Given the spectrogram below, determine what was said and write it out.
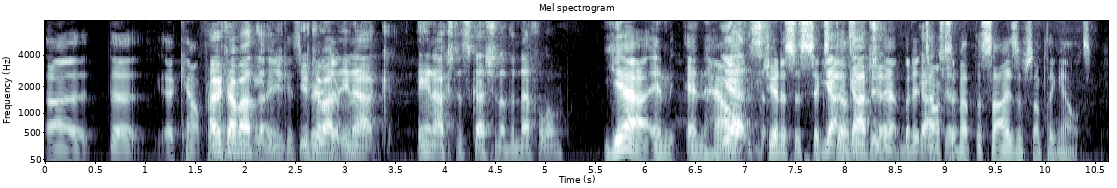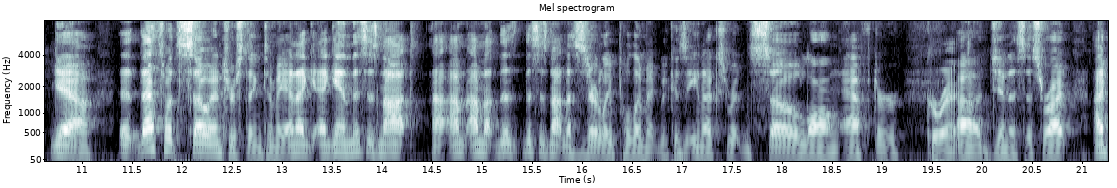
uh, the account Are from you the talking about of the, Enoch you, is you're very talking about different. Enoch Enoch's discussion of the Nephilim? Yeah, and and how Yeah, so- Genesis six yeah, doesn't do that, but it talks about the size of something else. Yeah, that's what's so interesting to me. And ag- again, this is not uh, I'm, I'm not this this is not necessarily polemic because Enoch's written so long after Correct. uh, Genesis, right? I,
